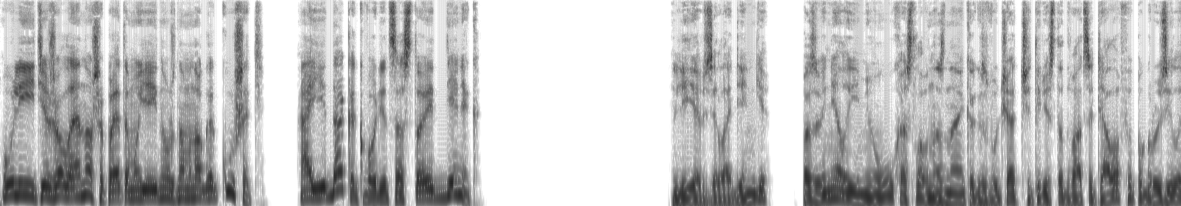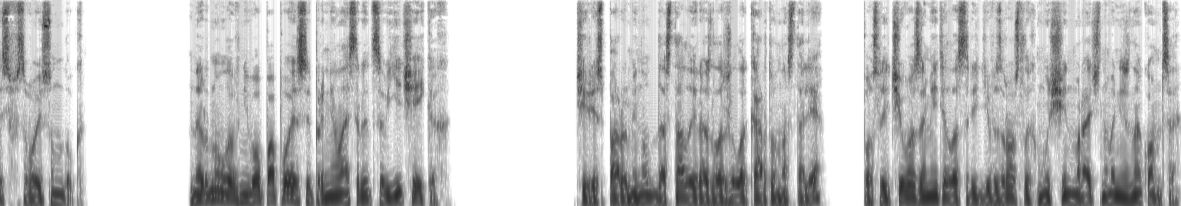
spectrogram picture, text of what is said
У Лии тяжелая ноша, поэтому ей нужно много кушать, а еда, как водится, стоит денег. Лия взяла деньги, позвенела ими у уха, словно зная, как звучат 420 алов, и погрузилась в свой сундук. Нырнула в него по пояс и принялась рыться в ячейках. Через пару минут достала и разложила карту на столе, после чего заметила среди взрослых мужчин мрачного незнакомца.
